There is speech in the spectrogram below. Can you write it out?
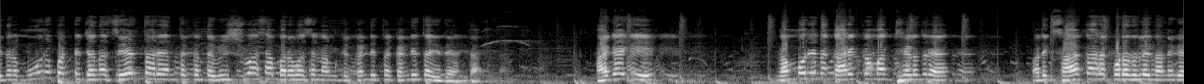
ಇದರ ಮೂರು ಪಟ್ಟು ಜನ ಸೇರ್ತಾರೆ ಅಂತಕ್ಕಂಥ ವಿಶ್ವಾಸ, ಭರವಸೆ ನಮ್ಗೆ ಖಂಡಿತ ಖಂಡಿತ ಇದೆ ಅಂತ. ಹಾಗಾಗಿ ನಮ್ಮೂರಿನ ಕಾರ್ಯಕ್ರಮ ಅಂತ ಹೇಳಿದ್ರೆ ಅದಕ್ಕೆ ಸಹಕಾರ ಕೊಡೋದ್ರಲ್ಲಿ ನನಗೆ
